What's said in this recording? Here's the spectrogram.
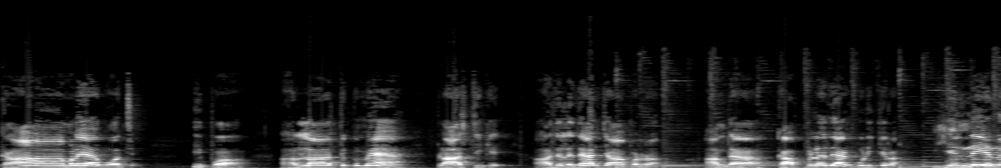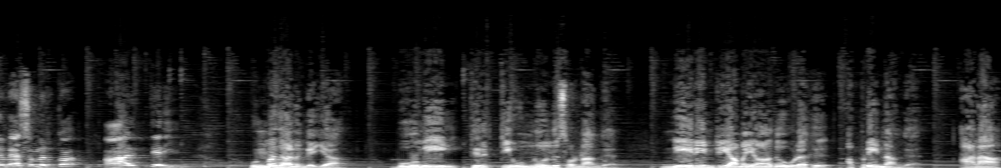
காணாமலே போச்சு. இப்போ எல்லாத்துக்குமே பிளாஸ்டிக்கு. அதில் தான் சாப்பிட்றோம் அந்த கப்பில் தான் குடிக்கிறோம் என்ன என்ன விஷம் இருக்கோ யாருக்கு தெரியும். உண்மைதானுங்க ஐயா. பூமி திருத்தி உண்ணுன்னு சொன்னாங்க. நீரின்றி அமையாது உலகு அப்படின்னாங்க. ஆனா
